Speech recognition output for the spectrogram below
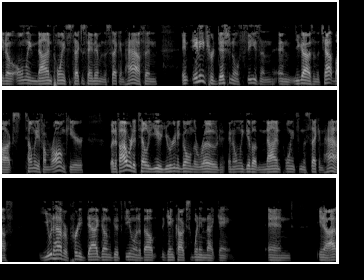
you know, only nine points to Texas A&M in the second half. And in any traditional season, and you guys in the chat box, tell me if I'm wrong here, but if I were to tell you you were going to go on the road and only give up nine points in the second half, you would have a pretty daggum good feeling about the Gamecocks winning that game. And you know, I,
